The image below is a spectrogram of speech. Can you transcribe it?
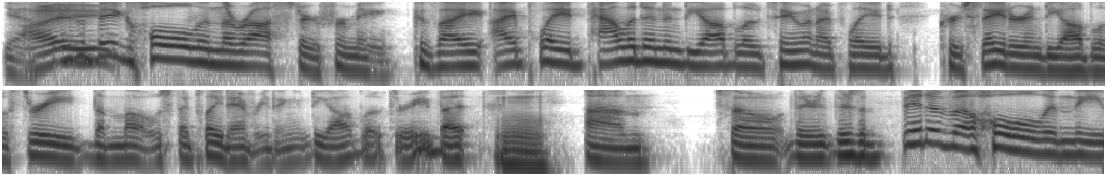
Yeah, I- there's a big hole in the roster for me because I I played paladin in Diablo 2 and I played crusader in Diablo 3 the most. I played everything in Diablo 3, but Hmm. um so there's there's a bit of a hole in the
